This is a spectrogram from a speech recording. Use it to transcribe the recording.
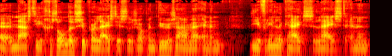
uh, naast die gezonde superlijst is er dus ook een duurzame en een diervriendelijkheidslijst en een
